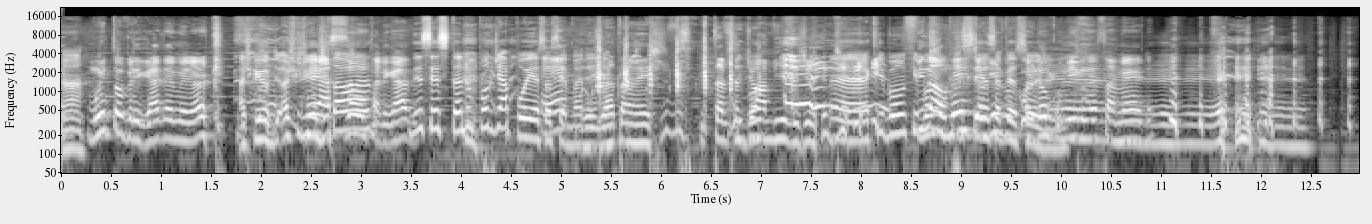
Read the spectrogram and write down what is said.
Ah, Muito obrigado, é melhor que. acho que, eu- acho que o Jurandir Reação, tava tá ligado? necessitando um pouco de apoio essa semana aí. Exatamente. tá precisando de um amigo, gente. É, que bom, que bom Finalmente ser essa pessoa. Jurandir. comigo nessa merda.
